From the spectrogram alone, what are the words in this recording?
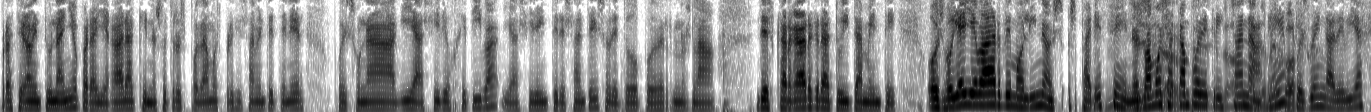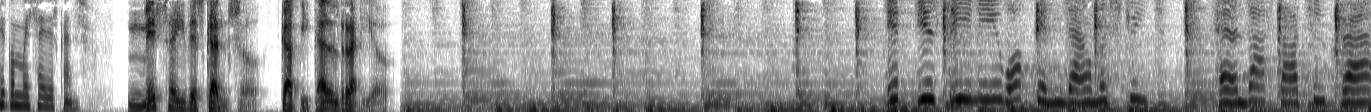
prácticamente un año para llegar a que nosotros podamos precisamente tener pues una guía así de objetiva y así de interesante y sobre todo podernosla descargar gratuitamente. Os voy a llevar de Molinos, ¿os parece? Nos vamos a Campo de Cristana, ¿eh? Pues venga, de viaje con mesa y descanso. Mesa y descanso, Capital Radio. If you see me walking down the street and I start to cry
